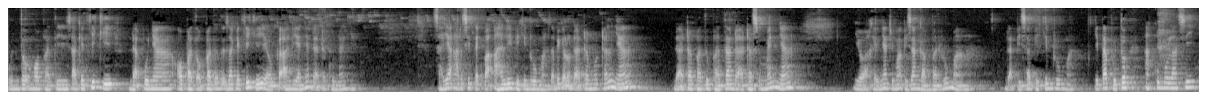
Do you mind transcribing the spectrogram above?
untuk mengobati sakit gigi, tidak punya obat-obat untuk sakit gigi, ya keahliannya tidak ada gunanya. Saya arsitek pak ahli bikin rumah, tapi kalau tidak ada modalnya, tidak ada batu bata, tidak ada semennya, Yo akhirnya cuma bisa gambar rumah, tidak bisa bikin rumah. Kita butuh akumulasi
